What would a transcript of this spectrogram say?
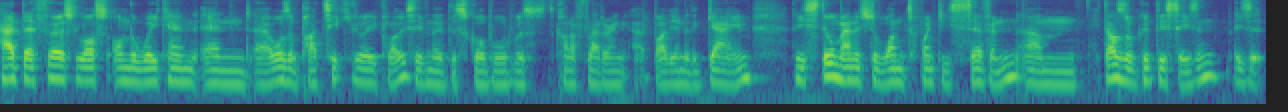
had their first loss on the weekend and uh, wasn't particularly close, even though the scoreboard was kind of flattering by the end of the game. He still managed to 127. Um, he does look good this season. Is it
